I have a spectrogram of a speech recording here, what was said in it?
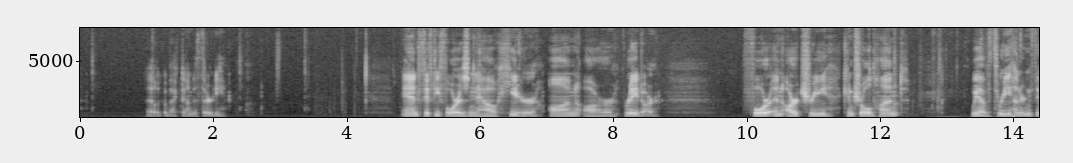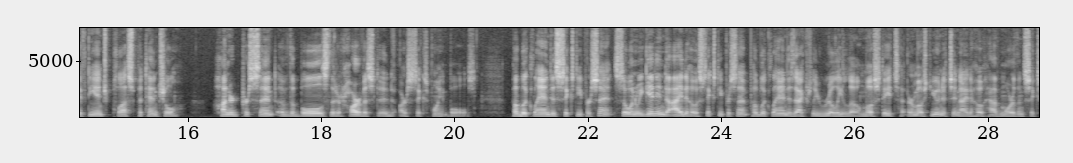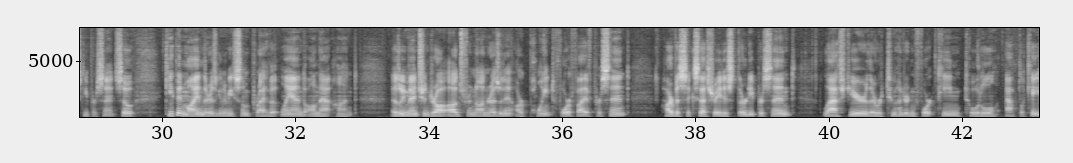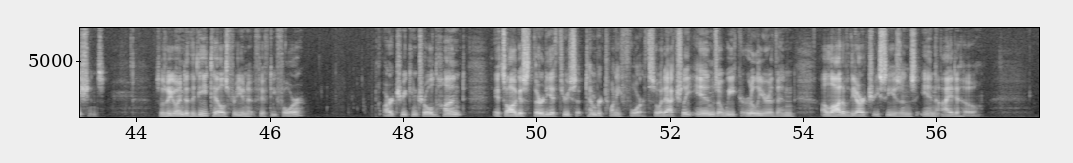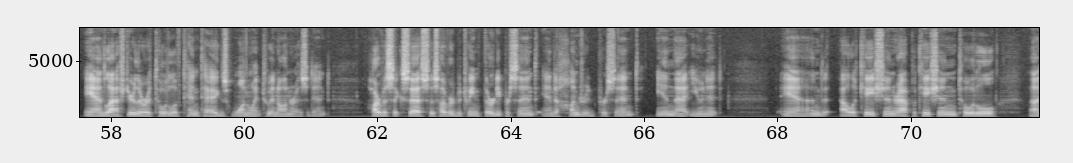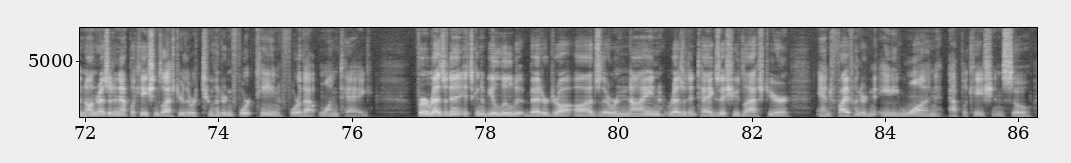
That'll go back down to 30. And 54 is now here on our radar. For an archery controlled hunt, we have 350 inch plus potential. 100% of the bulls that are harvested are six point bulls public land is 60%. So when we get into Idaho, 60% public land is actually really low. Most states or most units in Idaho have more than 60%. So keep in mind there is going to be some private land on that hunt. As we mentioned, draw odds for non-resident are 0.45%. Harvest success rate is 30%. Last year there were 214 total applications. So as we go into the details for Unit 54, archery controlled hunt, it's August 30th through September 24th, so it actually ends a week earlier than a lot of the archery seasons in Idaho. And last year there were a total of 10 tags, one went to a non-resident. Harvest success has hovered between 30% and 100% in that unit. And allocation or application total, uh, non-resident applications last year, there were 214 for that one tag. For a resident, it's going to be a little bit better draw odds. There were nine resident tags issued last year and 581 applications. So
